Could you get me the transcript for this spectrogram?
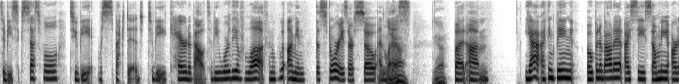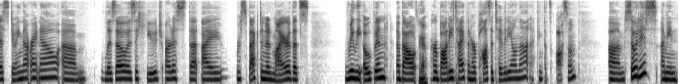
to be successful, to be respected, to be cared about, to be worthy of love. And w- I mean, the stories are so endless Yeah. yeah. but um yeah i think being open about it i see so many artists doing that right now um lizzo is a huge artist that i respect and admire that's really open about Yeah. her body type and her positivity on that i think that's awesome um so it is i mean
